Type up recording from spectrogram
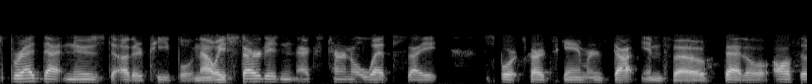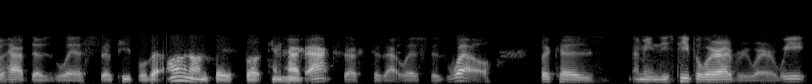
spread that news to other people. Now we started an external website sportscardscammers.info that'll also have those lists so people that aren't on Facebook can have access to that list as well because I mean these people are everywhere. We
